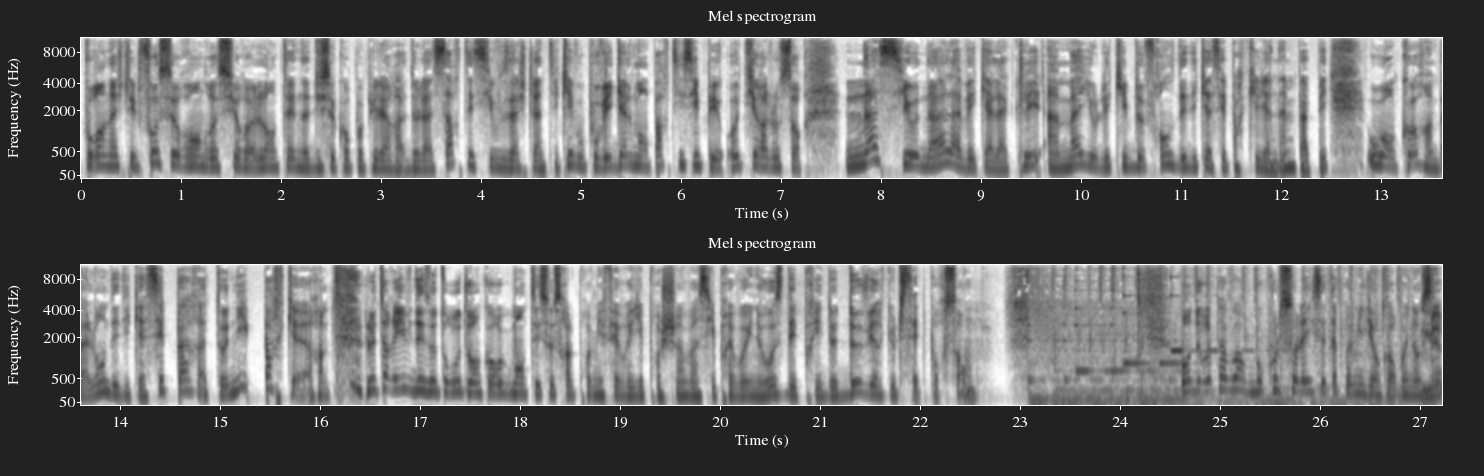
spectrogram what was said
Pour en acheter, il faut se rendre sur l'antenne du Secours populaire de la Sarthe. Et si vous achetez un ticket, vous pouvez également participer au tirage au sort national avec à la clé un maillot de l'équipe de France dédicacé par Kylian Mbappé ou encore un ballon dédicacé par Tony Parker. Le tarif des autoroutes va encore augmenter. Ce sera le 1er février prochain. Vinci prévoit une hausse des prix de 2,7%. Bon, on ne devrait pas voir beaucoup le soleil cet après-midi encore, Bruno. Mais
